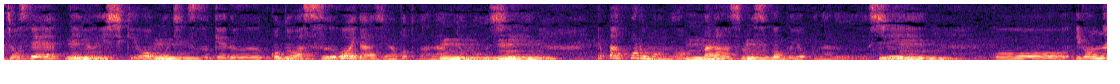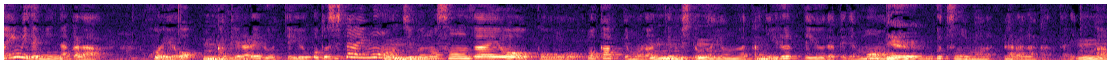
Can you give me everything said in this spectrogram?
女性っていう意識を持ち続けることはすごい大事なことだなと思うし、やっぱりホルモンのバランスもすごく良くなるし、こういろんな意味でみんなから声をかけられるっていうこと自体も、自分の存在をこう分かってもらってる人が世の中にいるっていうだけでも、ええ鬱にもならなかったりとか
